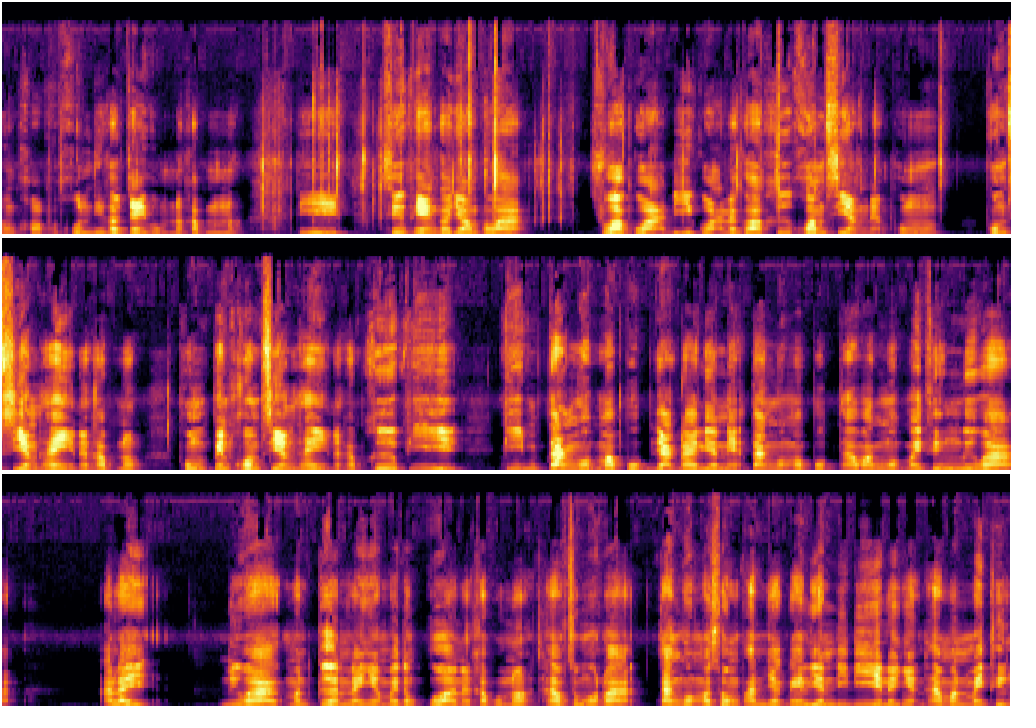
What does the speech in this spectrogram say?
ต้องขอบพระคุณที่เข้าใจผมนะครับหนุ่มเนาะที่ซื้อแพงก็ยอมเพราะว่าชัวร์กว่าดีกว่า แล้วก็คือความเสี่ยงเนี่ยผมผมเสี่ยงให้นะครับเนาะผมเป็นความเสี่ยงให้นะครับ คือพี่ พี่ตั้งงบมาปุ๊บอยากได้เหรียญเนี้ยตั้งงบมาปุ๊บถ้าว่างบไม่ถึงหรือว่าอะไร หรือว่ามันเกินอะไรเงี้ยไม่ต้องกลัวนะครับผมเนาะถ้าสมมติว่าตั้งงบมาสองพันอยากได้เหรียญดีๆอะไรเงี้ยถ้ามันไม่ถึง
